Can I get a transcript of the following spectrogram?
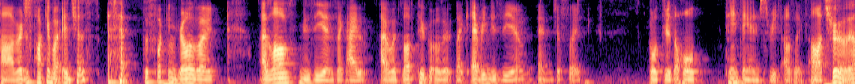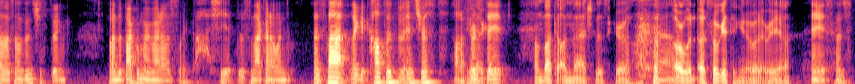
uh, we are just talking about interests. And this fucking girl is like, "I love museums. Like, I I would love to go to like every museum and just like go through the whole painting and just read." I was like, "Oh, true. Yeah, that sounds interesting." But in the back of my mind, I was just like, "Ah, shit. This is not gonna win. It's not like a conflict of interest on a You're first like- date." I'm about to unmatch this girl, Yeah. or when or so getting or whatever. Yeah. Anyways, I just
